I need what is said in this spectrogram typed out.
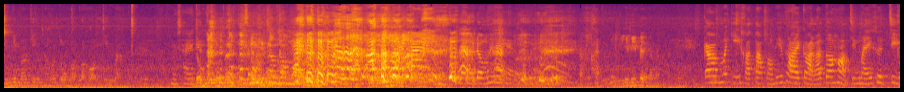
จริงๆเมื่อกี้เขาถามว่าตัวหอมเราหอมจริงไหมหนูใช่ดมดูนะดมดมใกล้ๆดมให้อะมีมีเป็นกันไหม ก็เมื่อกี้เขาตอบของพี่พลอยก่อนว่าตัวหอมจริงไหมคือจริง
